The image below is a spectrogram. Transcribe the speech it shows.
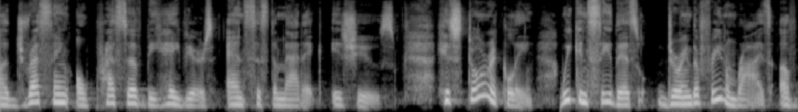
addressing oppressive behaviors and systematic issues. Historically, we can see this during the Freedom Rides of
